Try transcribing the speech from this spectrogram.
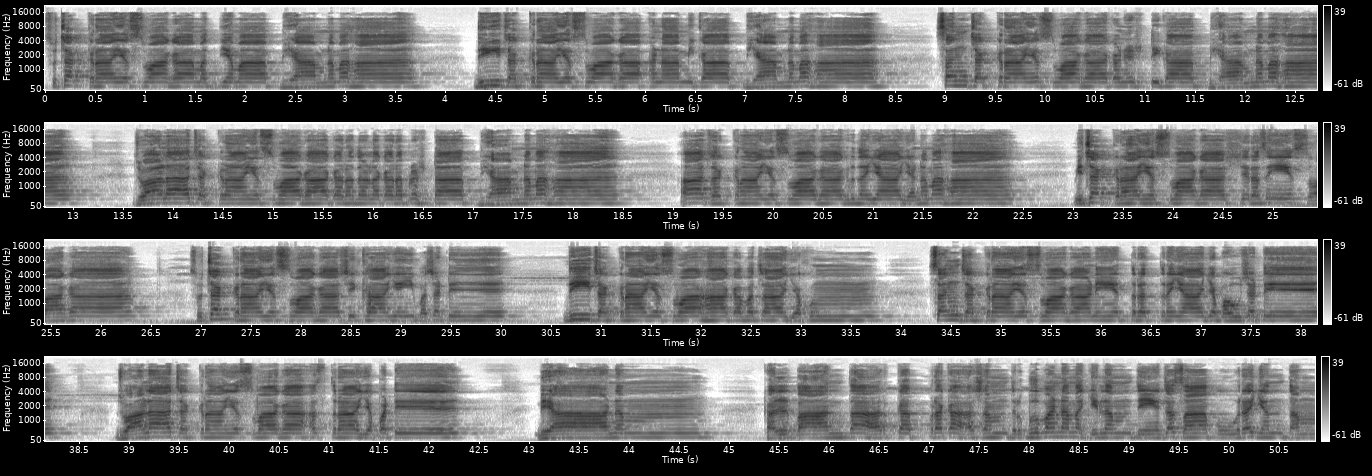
सुचक्राय स्वाहा मध्यमाभ्यां नम धीचक्राय स्वाहा अनामिकाभ्यां नम सञ्चक्राय स्वाहा कनिष्ठिकाभ्यां नमः ज्वालाचक्राय स्वागाकरदलकरपृष्ठाभ्यां नमः आचक्राय स्वागाहृदयाय नमः विचक्राय स्वागा शिरसे स्वागा सुचक्राय स्वागा शिखायै वषट् द्विचक्राय स्वाहा कवचाय हुं सञ्चक्राय स्वागा नेत्रत्रयाय बहुषट् ज्वालाचक्राय स्वागा अस्त्राय पट् ध्यानम् कल्पान्तार्कप्रकाशं त्रिभुवनमखिलं तेजसा पूरयन्तं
